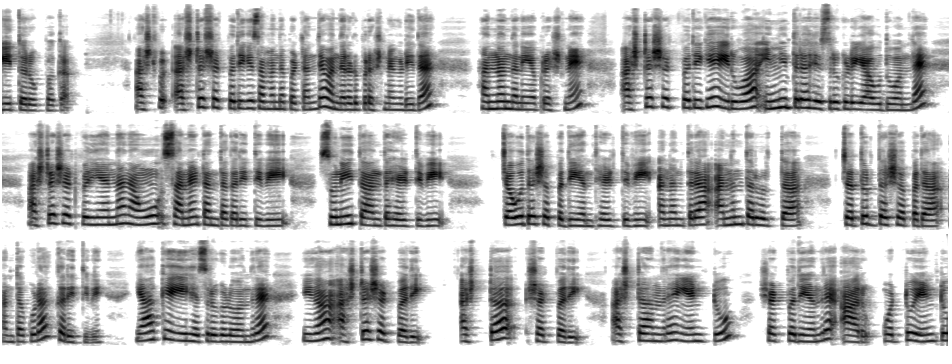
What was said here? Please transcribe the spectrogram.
ಗೀತರೂಪಕ. ಅಷ್ಟ ಅಷ್ಟಷಟ್ಪದಿಗೆ ಸಂಬಂಧಪಟ್ಟಂತೆ ಒಂದೆರಡು ಪ್ರಶ್ನೆಗಳಿದೆ. ಹನ್ನೊಂದನೆಯ ಪ್ರಶ್ನೆ ಅಷ್ಟಷಟ್ಪದಿಗೆ ಇರುವ ಇನ್ನಿತರ ಹೆಸರುಗಳು ಯಾವುದು ಅಂದರೆ ಅಷ್ಟಷಟ್ಪದಿಯನ್ನು ನಾವು ಸನೆಟ್ ಅಂತ ಕರಿತೀವಿ, ಸುನೀತ ಅಂತ ಹೇಳ್ತೀವಿ ಚೌದಶಪದಿ ಅಂತ ಹೇಳ್ತೀವಿ. ಅನಂತರ ಅನಂತವೃತ್ತ ಚತುರ್ದಶ ಪದ ಅಂತ ಕೂಡ ಕರಿತೀವಿ. ಯಾಕೆ ಈ ಹೆಸರುಗಳು ಅಂದರೆ ಈಗ ಅಷ್ಟಷಟ್ಪದಿ ಅಷ್ಟ ಷಟ್ಪದಿ ಅಷ್ಟ ಅಂದರೆ ಎಂಟು, ಷಟ್ಪದಿ ಅಂದರೆ ಆರು. ಒಟ್ಟು ಎಂಟು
